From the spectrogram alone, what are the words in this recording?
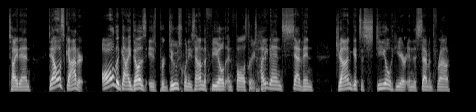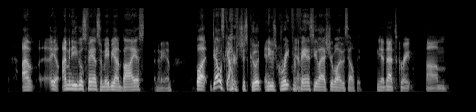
tight end. Dallas Goedert all the guy does is produce when he's on the field and falls Great to tight end seven. John gets a steal here in the seventh round. I'm, you know, I'm an Eagles fan, so maybe I'm biased, and I am. But Dallas Goedert's just good, and he was great for yeah. fantasy last year while he was healthy. Yeah, that's great. Um,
